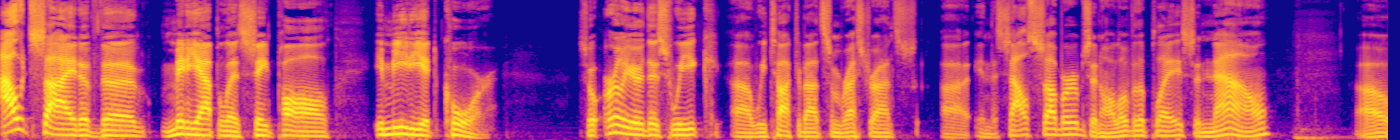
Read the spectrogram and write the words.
outside of the Minneapolis, St. Paul immediate core. So earlier this week, uh, we talked about some restaurants uh, in the south suburbs and all over the place. And now uh,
